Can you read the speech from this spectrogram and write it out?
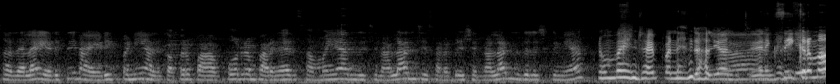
ஸோ அதெல்லாம் எடுத்து நான் எடிட் பண்ணி அதுக்கப்புறம் பா போடுறேன் பாருங்கள் அது செம்மையாக இருந்துச்சு. நல்லா இருந்துச்சு செலிப்ரேஷன் நல்லா இருந்தது லட்சுமியா. ரொம்ப என்ஜாய் பண்ணேன். ஜாலியா இருந்துச்சு. எனக்கு சீக்கிரமா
